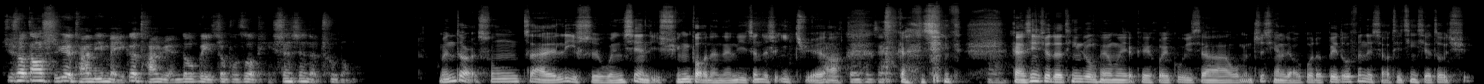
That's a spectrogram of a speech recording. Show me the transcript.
据说当时乐团里每个团员都被这部作品深深的触动。门德尔松在历史文献里寻宝的能力真的是一绝啊！真是这样。感兴感兴趣的听众朋友们也可以回顾一下我们之前聊过的贝多芬的小提琴协奏曲，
